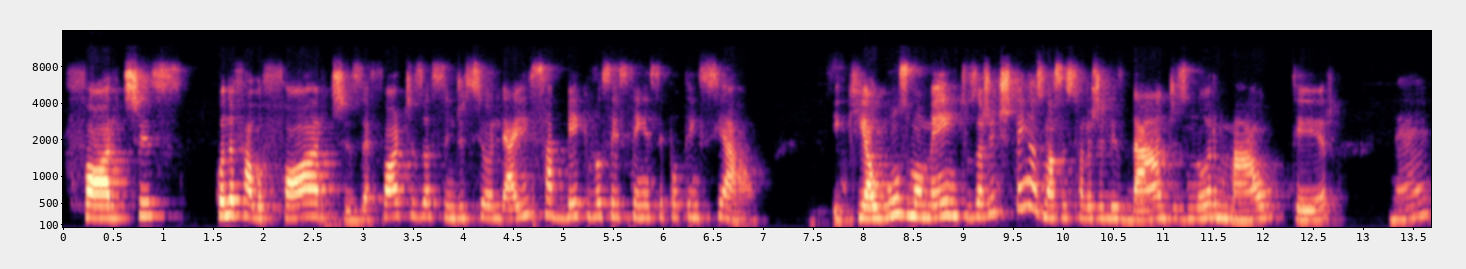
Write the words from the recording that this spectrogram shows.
fortes. Quando eu falo fortes, é fortes assim de se olhar e saber que vocês têm esse potencial. E que alguns momentos a gente tem as nossas fragilidades, normal ter, né?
